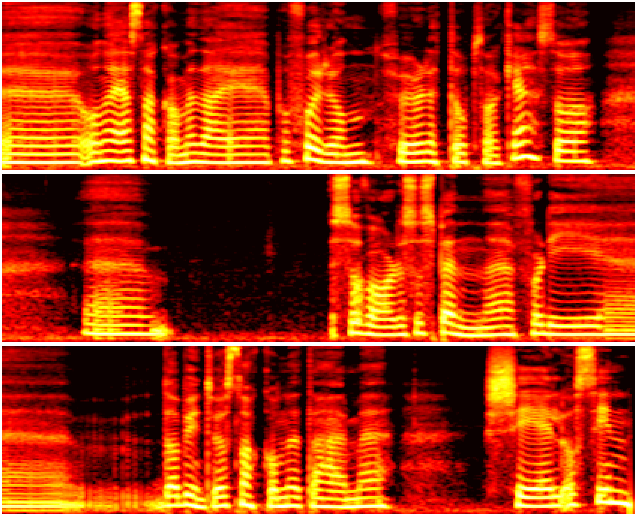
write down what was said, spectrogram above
Eh, og når jeg snakka med deg på forhånd før dette opptaket, så eh, så var det så spennende fordi eh, da begynte vi å snakke om dette her med sjel og sinn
